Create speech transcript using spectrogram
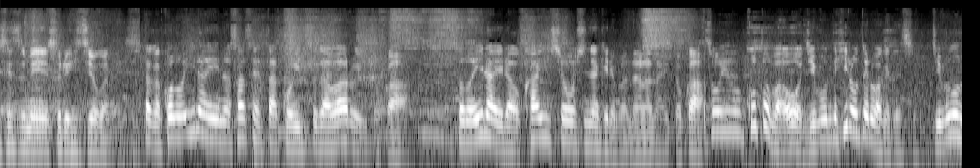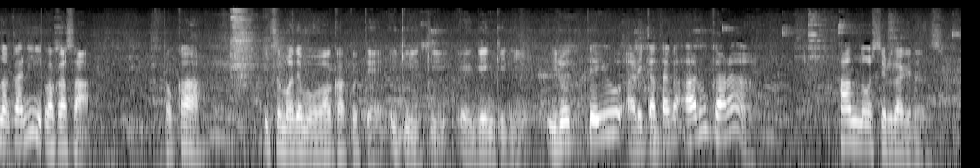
説明する必要がないです。だからこのイライラさせたこいつが悪いとかそのイライラを解消しなければならないとかそういう言葉を自分で拾ってるわけですよ。自分の中に若さとかいつまでも若くて生き生き元気にいるっていうあり方があるから反応してるだけなんですよ。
